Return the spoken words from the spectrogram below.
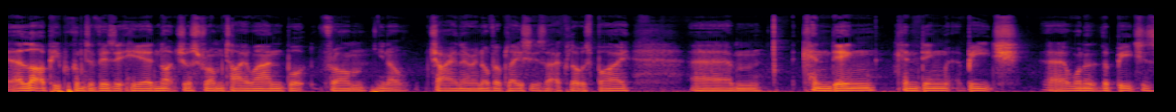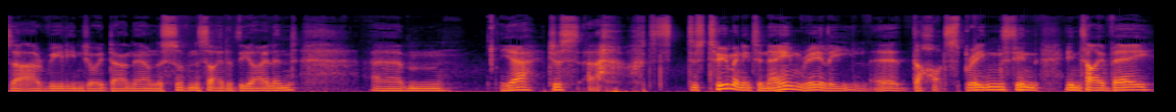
a lot of people come to visit here not just from Taiwan but from you know China and other places that are close by. Um, Kending, Kending Beach uh, one of the beaches that I really enjoyed down there on the southern side of the island. Um, yeah, just uh, just too many to name really. Uh, the hot springs in in Taipei,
